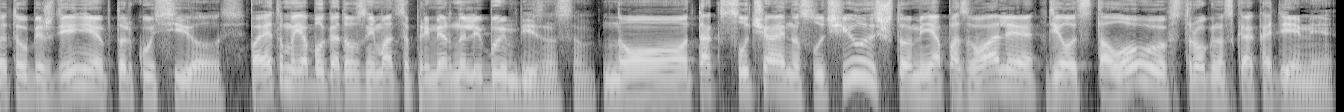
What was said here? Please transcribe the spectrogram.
это убеждение только усилилось. Поэтому я был готов заниматься примерно любым бизнесом. Но так случайно случилось, что меня позвали делать столовую в Строгановской академии.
